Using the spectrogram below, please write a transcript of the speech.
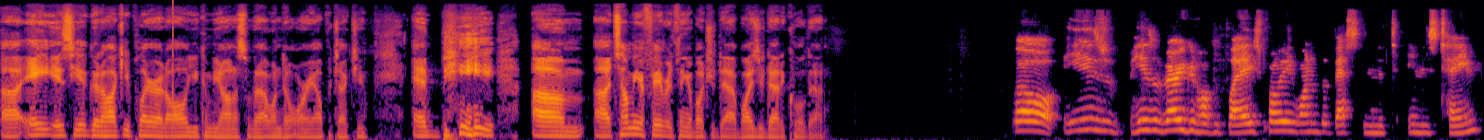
uh, A, is he a good hockey player at all? You can be honest with that one. Don't worry, I'll protect you. And B, um, uh, tell me your favorite thing about your dad. Why is your dad a cool dad? Well, he's he's a very good hockey player. He's probably one of the best in the, in his team.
